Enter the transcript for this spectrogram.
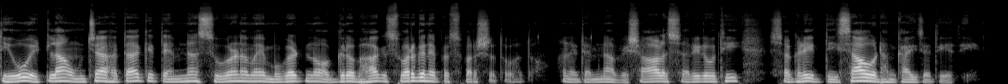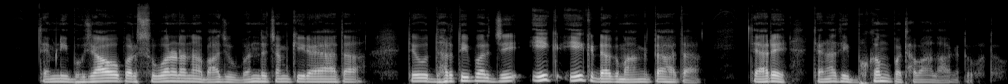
તેઓ એટલા ઊંચા હતા કે તેમના સુવર્ણમય મુગટનો અગ્રભાગ સ્વર્ગને સ્પર્શતો હતો અને તેમના વિશાળ શરીરોથી સઘળી દિશાઓ ઢંકાઈ જતી હતી. તેમની ભુજાઓ પર સુવર્ણના બાજુ બંધ ચમકી રહ્યા હતા. તેઓ ધરતી પર જે એક એક ડગ માંગતા હતા ત્યારે તેનાથી ભૂકંપ થવા લાગતો હતો.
